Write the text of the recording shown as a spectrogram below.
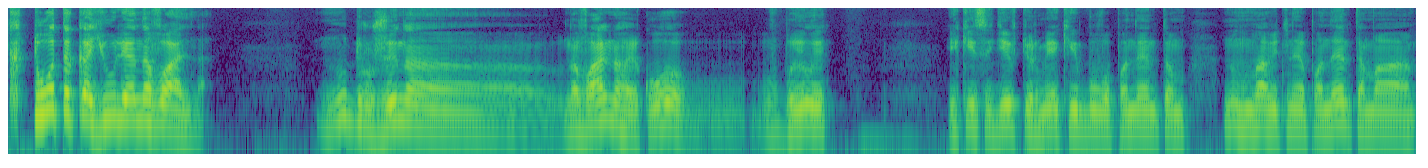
Хто така Юлія Навальна? Ну, дружина Навального, якого вбили який сидів в тюрмі, який був опонентом, ну, навіть не опонентом, а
